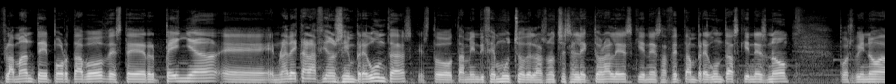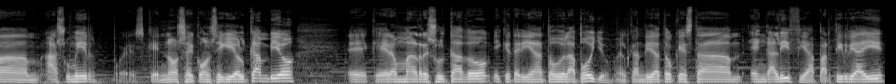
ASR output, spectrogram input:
flamante portavoz Esther Peña eh, en una declaración sin preguntas, que esto también dice mucho de las noches electorales, quienes aceptan preguntas, quienes no, pues vino a, a asumir pues, que no se consiguió el cambio eh, que era un mal resultado y que tenía todo el apoyo. El candidato que está en Galicia, a partir de ahí,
